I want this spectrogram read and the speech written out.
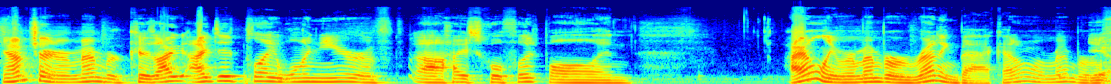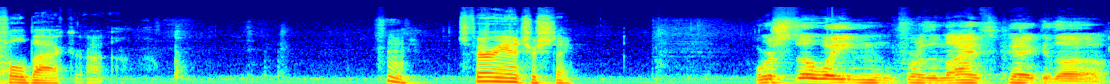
Yeah, I'm trying to remember because I, I did play one year of uh, high school football and I only remember a running back. I don't remember a fullback. Uh, Hmm. It's very interesting. We're still waiting for the ninth pick of the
